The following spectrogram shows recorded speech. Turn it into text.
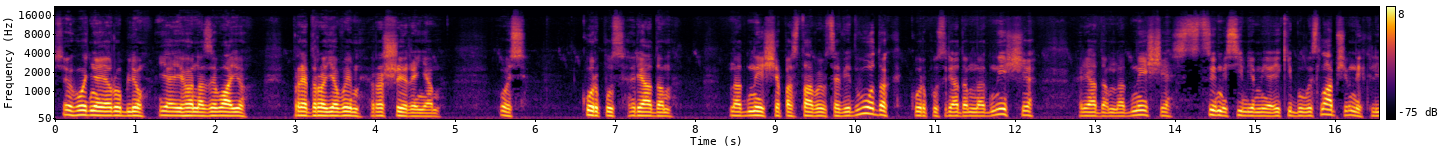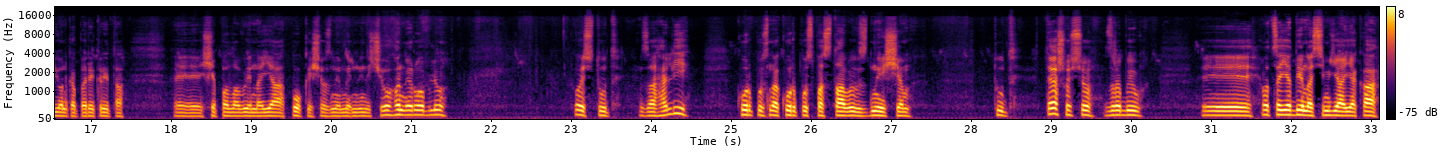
Сьогодні я роблю, я його називаю предроєвим розширенням. Ось корпус рядом над нижче поставив це відводок, корпус рядом над нижче, рядом над нижче. З цими сім'ями, які були слабші, в них клійонка перекрита е, ще половина. Я поки що з ними нічого не роблю. Ось тут взагалі корпус на корпус поставив з днищем. Тут теж ось зробив. Е, Оце єдина сім'я, яка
